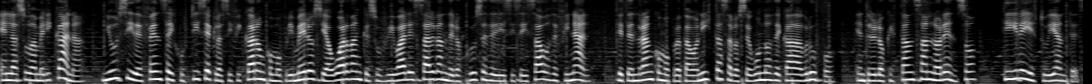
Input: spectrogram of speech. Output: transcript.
En la Sudamericana, News y Defensa y Justicia clasificaron como primeros y aguardan que sus rivales salgan de los cruces de 16avos de final, que tendrán como protagonistas a los segundos de cada grupo, entre los que están San Lorenzo, Tigre y Estudiantes,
